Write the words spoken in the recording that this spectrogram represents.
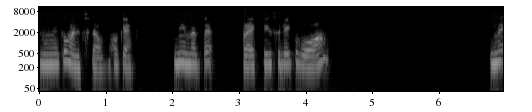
നിങ്ങൾക്ക് മനസ്സിലാവും. ഓക്കെ ഇനി ഇന്നത്തെ പ്രാക്ടീസിലേക്ക് പോവാം. ഇന്ന്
